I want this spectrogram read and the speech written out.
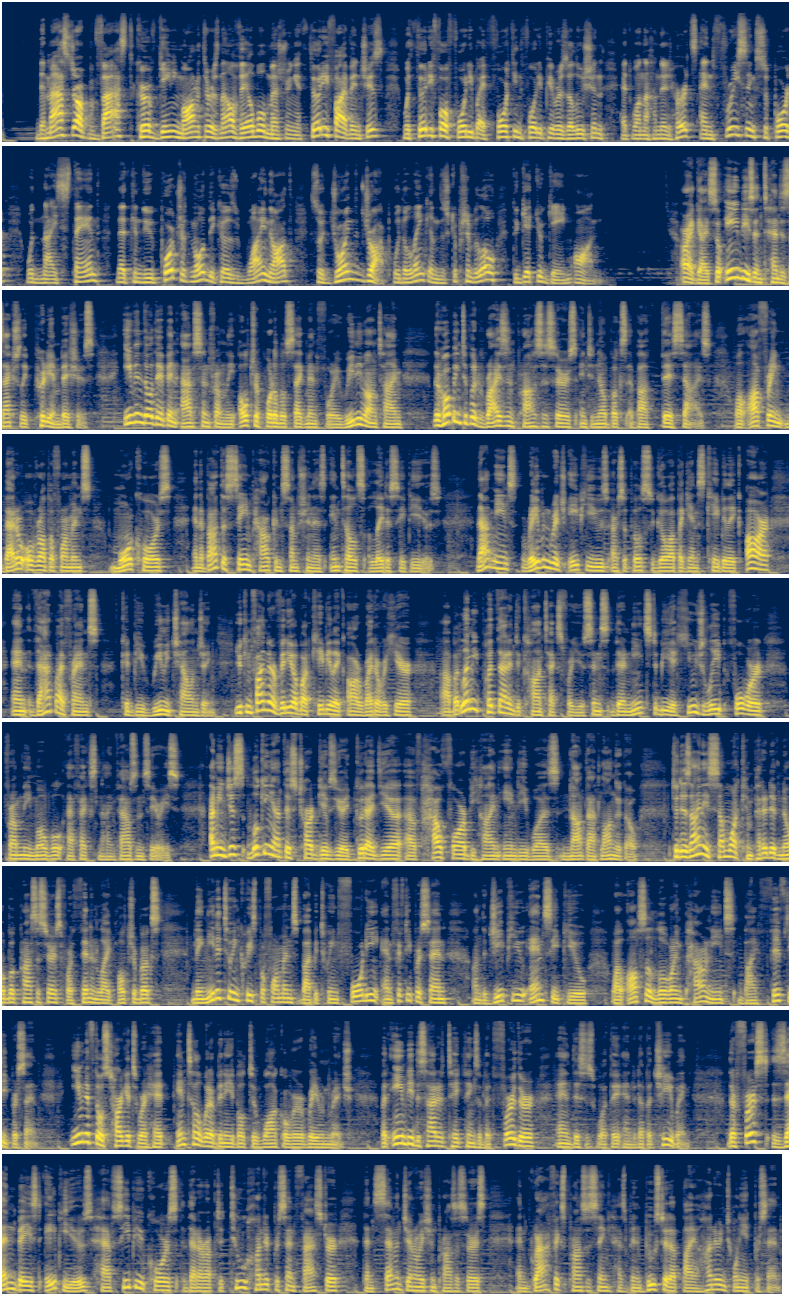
The Massdrop Vast Curved Gaming Monitor is now available measuring at 35 inches with 3440 by 1440p resolution at 100Hz and FreeSync support with nice stand that can do portrait mode because why not? So join the drop with the link in the description below to get your game on. Alright guys, so AMD's intent is actually pretty ambitious. Even though they've been absent from the ultra portable segment for a really long time, they're hoping to put Ryzen processors into notebooks about this size, while offering better overall performance, more cores, and about the same power consumption as Intel's latest CPUs. That means Raven Ridge APUs are supposed to go up against Kaby Lake R, and that, my friends, could be really challenging. You can find our video about Kaby Lake R right over here, uh, but let me put that into context for you since there needs to be a huge leap forward from the mobile FX 9000 series. I mean, just looking at this chart gives you a good idea of how far behind AMD was not that long ago. To design a somewhat competitive notebook processors for thin and light ultrabooks, they needed to increase performance by between 40 and 50% on the GPU and CPU, while also lowering power needs by 50%. Even if those targets were hit, Intel would have been able to walk over Raven Ridge. But AMD decided to take things a bit further, and this is what they ended up achieving. Their first Zen-based APUs have CPU cores that are up to 200% faster than 7th generation processors, and graphics processing has been boosted up by 128%.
